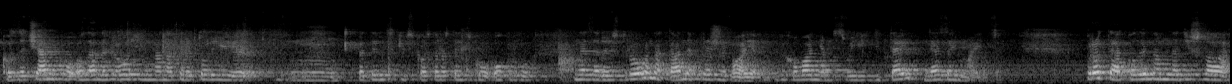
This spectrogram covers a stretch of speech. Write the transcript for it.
Козаченко Олена Георгіївна на території Пединськівського старостинського округу не зареєстрована та не проживає. Вихованням своїх дітей не займається. Проте, коли нам надійшла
